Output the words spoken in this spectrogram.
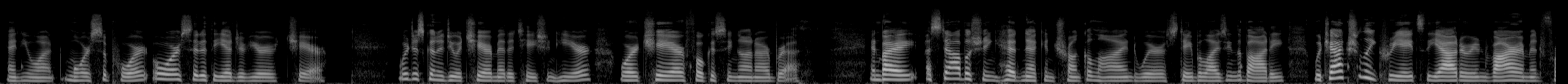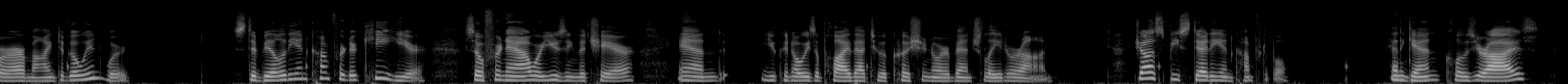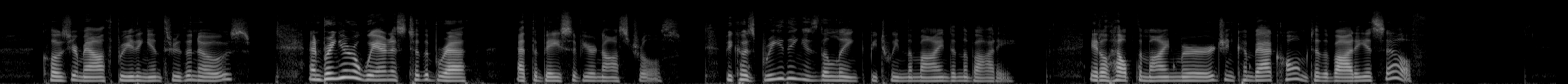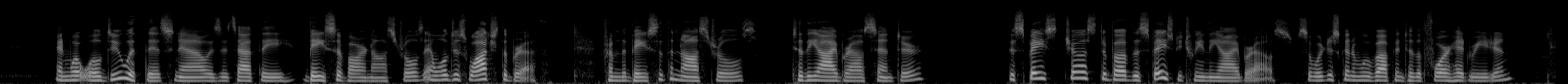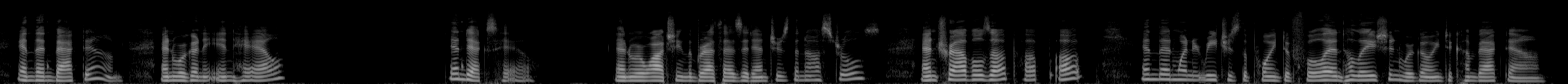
and you want more support, or sit at the edge of your chair. We're just going to do a chair meditation here, or a chair focusing on our breath. And by establishing head, neck, and trunk aligned, we're stabilizing the body, which actually creates the outer environment for our mind to go inward. Stability and comfort are key here. So for now, we're using the chair, and you can always apply that to a cushion or a bench later on. Just be steady and comfortable. And again, close your eyes, close your mouth, breathing in through the nose, and bring your awareness to the breath at the base of your nostrils, because breathing is the link between the mind and the body. It'll help the mind merge and come back home to the body itself. And what we'll do with this now is it's at the base of our nostrils, and we'll just watch the breath from the base of the nostrils to the eyebrow center, the space just above the space between the eyebrows. So we're just going to move up into the forehead region and then back down. And we're going to inhale and exhale. And we're watching the breath as it enters the nostrils and travels up, up, up. And then when it reaches the point of full inhalation, we're going to come back down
